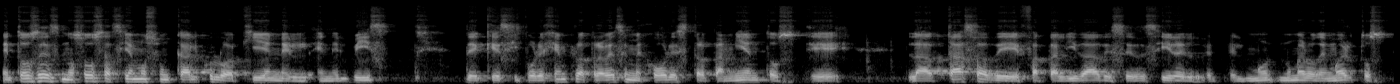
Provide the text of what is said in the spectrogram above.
Entonces, nosotros hacíamos un cálculo aquí en el, en el BIS de que si, por ejemplo, a través de mejores tratamientos, eh, la tasa de fatalidades, es decir, el, número de muertos,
